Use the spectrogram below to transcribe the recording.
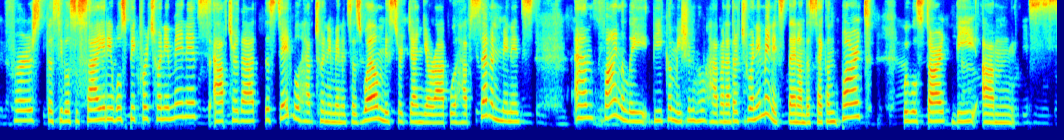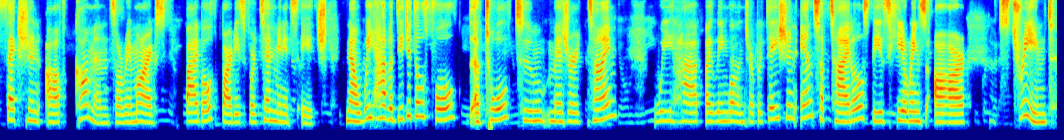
First, the civil society will speak for 20 minutes. After that, the state will have 20 minutes as well. Mr. Jan Jarab will have seven minutes. And finally, the commission will have another 20 minutes. Then on the second part, we will start the um, section of comments or remarks by both parties for 10 minutes each. Now we have a digital full uh, tool to measure time we have bilingual interpretation and subtitles. These hearings are streamed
